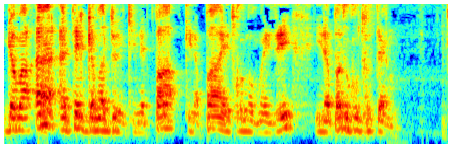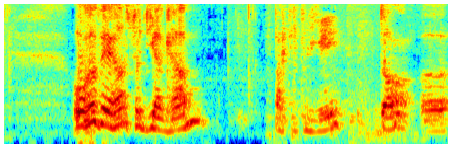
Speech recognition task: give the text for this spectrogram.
gamma 1 inter gamma 2, qui n'est pas, qui n'a pas à être normalisé, il n'a pas de contre-terme. On reverra ce diagramme particulier dans, euh,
